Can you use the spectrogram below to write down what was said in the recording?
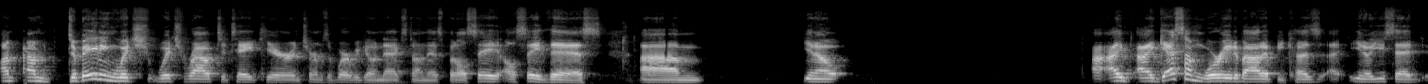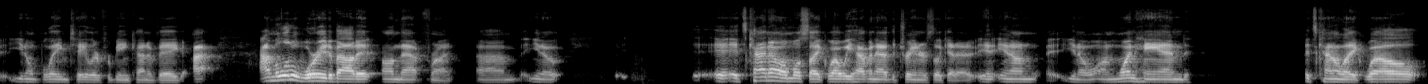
I'm, I'm debating which which route to take here in terms of where we go next on this, but I'll say I'll say this. Um, you know, I, I guess I'm worried about it because uh, you know you said you don't blame Taylor for being kind of vague. I I'm a little worried about it on that front. Um, you know, it's kind of almost like well we haven't had the trainers look at it. And on you know on one hand, it's kind of like well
